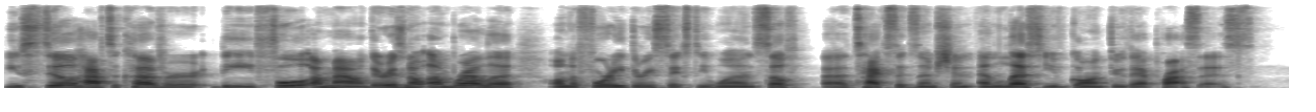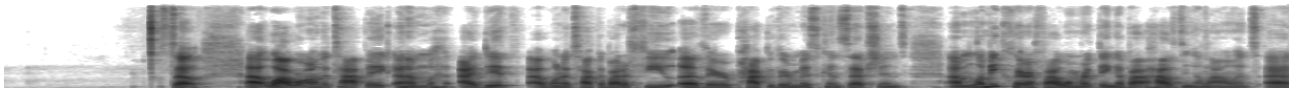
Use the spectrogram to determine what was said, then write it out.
you still have to cover the full amount. There is no umbrella on the 4361 self uh, tax exemption unless you've gone through that process. So, uh, while we're on the topic, um, I did I want to talk about a few other popular misconceptions. Um, let me clarify one more thing about housing allowance. Uh,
